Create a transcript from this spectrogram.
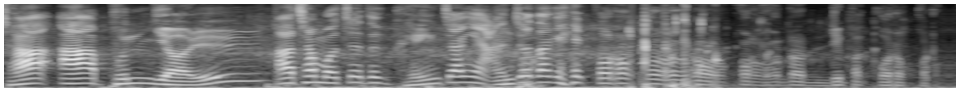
자아 분열. 아참 어쨌든 굉장히 안전하게 했꼬록꼬록꼬록꼬록 리발꼬록꼬록.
